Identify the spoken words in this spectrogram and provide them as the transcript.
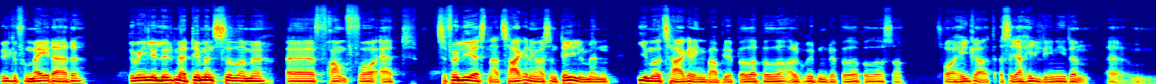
hvilket format er det. Det er jo egentlig lidt mere det, man sidder med, øh, frem for at, selvfølgelig er sådan targeting også en del, men i og med at targeting bare bliver bedre og bedre, algoritmen bliver bedre og bedre, så tror jeg helt klart, altså jeg er helt enig i den. Øhm,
